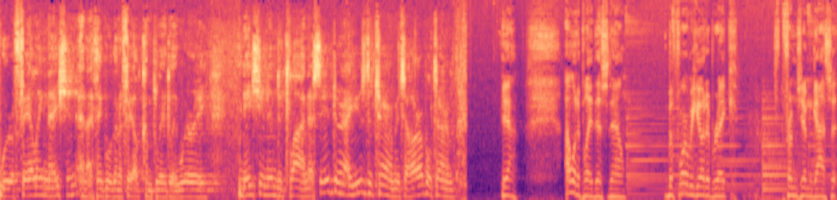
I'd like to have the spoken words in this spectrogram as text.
We're a failing nation, and I think we're going to fail completely. We're a nation in decline. I say it during, I use the term, it's a horrible term. Yeah. I want to play this now. Before we go to break from Jim Gossett.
